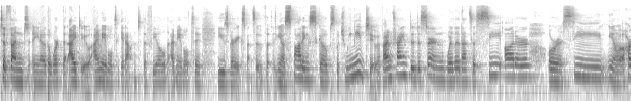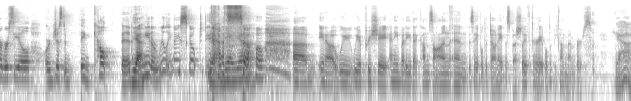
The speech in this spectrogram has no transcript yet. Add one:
to fund you know the work that I do. I'm able to get out into the field. I'm able to use very expensive you know spotting scopes, which we need to. If I'm trying to discern whether that's a sea otter or a sea you know a harbor seal or just a big kelp bid, Yeah. I need a really nice scope to do Yeah, that. yeah. So um, you know we we appreciate anybody that comes on and is able to donate, especially if they're able to become members. Yeah,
